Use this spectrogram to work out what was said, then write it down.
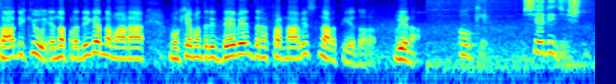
സാധിക്കൂ എന്ന പ്രതികരണമാണ് മുഖ്യമന്ത്രി ദേവേന്ദ്ര ഫഡ്നാവിസ് നടത്തിയത്. വീണ. ഓക്കെ. ശരി ജിഷ്ണു.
